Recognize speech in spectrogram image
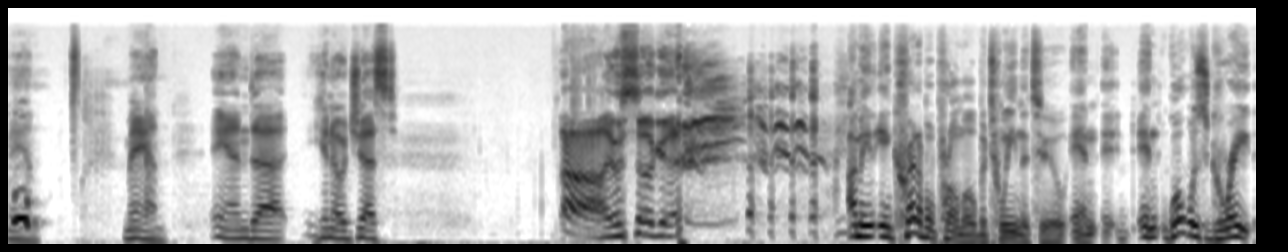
Man, man, and uh, you know just oh, it was so good. I mean, incredible promo between the two, and and what was great,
